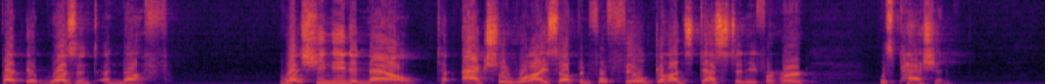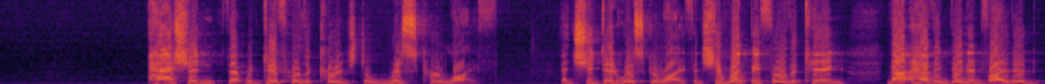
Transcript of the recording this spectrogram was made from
But it wasn't enough. What she needed now to actually rise up and fulfill God's destiny for her was passion. Passion that would give her the courage to risk her life. And she did risk her life. And she went before the king, not having been invited,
